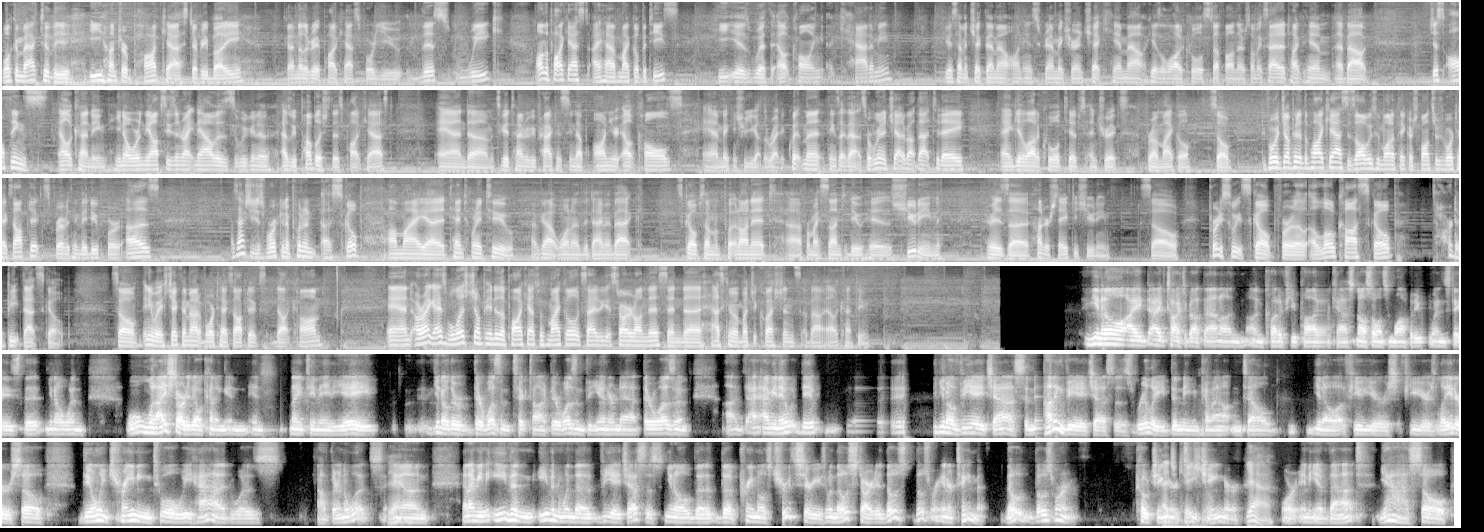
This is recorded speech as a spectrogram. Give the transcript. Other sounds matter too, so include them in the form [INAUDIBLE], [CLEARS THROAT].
Welcome back to the E Hunter podcast, everybody. Got another great podcast for you this week. On the podcast, I have Michael Batiste. He is with Elk Calling Academy. If you guys haven't checked them out on Instagram, make sure and check him out. He has a lot of cool stuff on there. So I'm excited to talk to him about just all things elk hunting. You know, we're in the off season right now as we're gonna as we publish this podcast, and um, it's a good time to be practicing up on your elk calls and making sure you got the right equipment, things like that. So we're gonna chat about that today and get a lot of cool tips and tricks from Michael. So before we jump into the podcast, as always, we want to thank our sponsors, Vortex Optics, for everything they do for us. I was actually just working to put in a scope on my uh, 1022. I've got one of the Diamondback scopes I'm putting on it uh, for my son to do his shooting, his uh, hunter safety shooting. So pretty sweet scope for a, a low cost scope. It's hard to beat that scope. So, anyways, check them out at vortexoptics.com. And all right, guys, well, let's jump into the podcast with Michael. Excited to get started on this and uh, ask him a bunch of questions about elk hunting. You know, I, I've talked about that on on quite a few podcasts and also on some Wapiti Wednesdays. That you know, when when I started elk hunting in in 1988, you know, there there wasn't TikTok, there wasn't the internet, there wasn't. Uh, I, I, mean, it, it, it you know VHS and hunting VHSs really didn't even come out until you know a few years a few years later. So the only training tool we had was out there in the woods yeah. and and i mean even even when the vhs's you know the the primos truth series when those started those those were entertainment those those weren't coaching or teaching or yeah. or any of that. Yeah so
